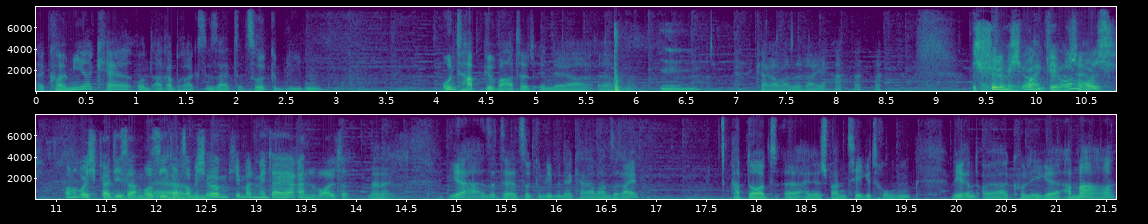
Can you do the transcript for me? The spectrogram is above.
Äh, Kolmir, Cal und Arabrax, ihr seid zurückgeblieben und habt gewartet in der ähm, mhm. Karawanerei. ich fühle mich irgendwie unruhig, unruhig bei dieser Musik, ähm, als ob ich ähm, irgendjemandem hinterherrennen wollte. Nein, nein. Ihr seid äh, zurückgeblieben in der Karawanserei. Habt dort äh, einen entspannten Tee getrunken, während euer Kollege Amar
